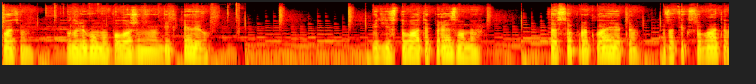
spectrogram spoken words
Потім в нульовому положенні об'єктивів від'юстувати призмами, це все проклеїти, зафіксувати,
